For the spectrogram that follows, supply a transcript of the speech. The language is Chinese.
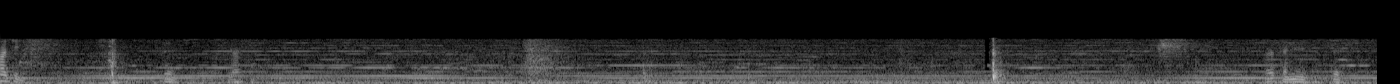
抓紧，对，抓紧，等你，对。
